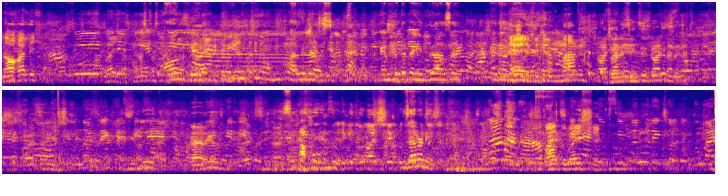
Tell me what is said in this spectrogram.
নোয়াখালী আমি যদি বিয়ে করি হিন্দু আছে হ্যাঁ জানো নি হ্যাঁ, দুবাই শেখ। চলবে দুবাই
